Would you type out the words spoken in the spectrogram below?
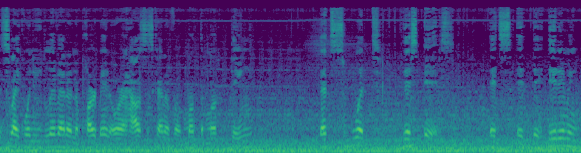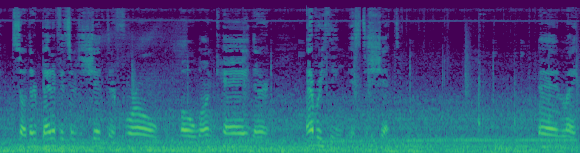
it's like when you live at an apartment or a house, it's kind of a month to month thing. That's what this is. It's, it, they, they didn't even, so their benefits are the shit, their 401k, their everything is the shit. And like,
